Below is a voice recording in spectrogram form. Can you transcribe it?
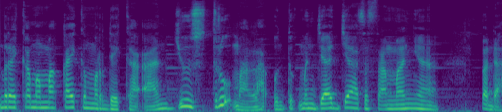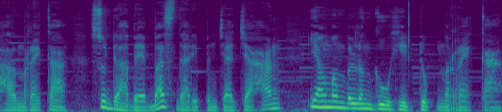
Mereka memakai kemerdekaan justru malah untuk menjajah sesamanya, padahal mereka sudah bebas dari penjajahan yang membelenggu hidup mereka.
